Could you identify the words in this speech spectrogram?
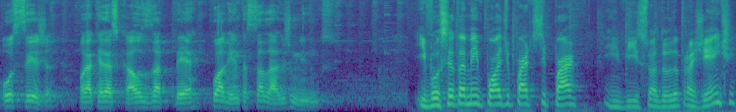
ou seja, para aquelas causas até 40 salários mínimos. E você também pode participar. Envie sua dúvida para a gente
